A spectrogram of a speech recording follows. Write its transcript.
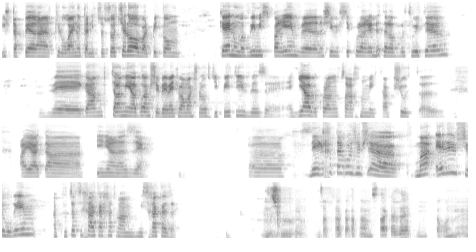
השתפר, כאילו ראינו את הניצוצות שלו, אבל פתאום, כן, הוא מביא מספרים ואנשים הפסיקו לרדת עליו בטוויטר. וגם תמי אברהם, שבאמת ממש לא ציפיתי, וזה הגיע וכולנו צרחנו מהתרגשות, אז היה את העניין הזה. אז uh, נראה איך אתה חושב שה... מה, איזה שיעורים הקבוצה צריכה לקחת מהמשחק הזה? איזה שיעורים הקבוצה צריכה לקחת מהמשחק הזה? בעיקרון אה,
